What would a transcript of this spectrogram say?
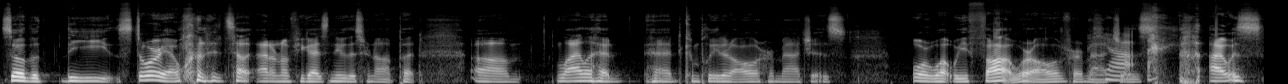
So the the story I wanted to tell, I don't know if you guys knew this or not, but um, Lila had had completed all of her matches, or what we thought were all of her Yeah. matches. I was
